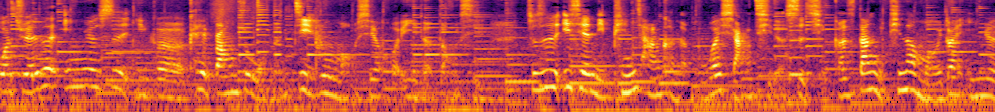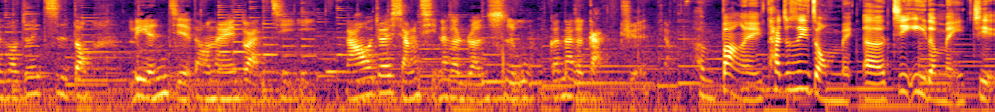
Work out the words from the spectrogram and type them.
我觉得音乐是一个可以帮助我们记住某些回忆的东西，就是一些你平常可能不会想起的事情，可是当你听到某一段音乐的时候，就会自动连接到那一段记忆，然后就会想起那个人事物跟那个感觉，这样。很棒哎，它就是一种媒呃记忆的媒介。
